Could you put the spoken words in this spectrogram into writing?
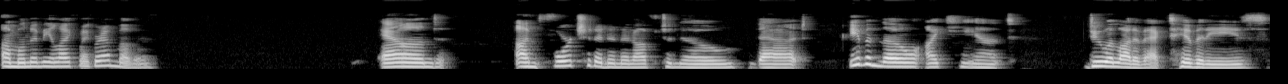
I'm going to be like my grandmother. And I'm fortunate enough to know that even though I can't do a lot of activities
